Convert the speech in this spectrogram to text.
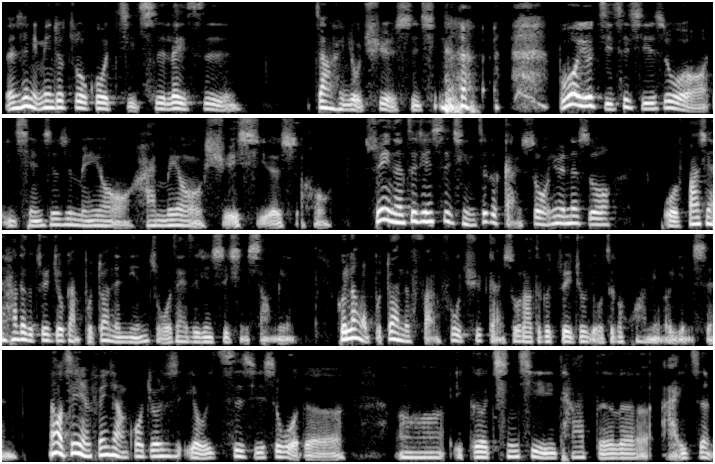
人生里面就做过几次类似这样很有趣的事情，不过有几次其实是我以前就是没有还没有学习的时候，所以呢这件事情这个感受，因为那时候我发现他这个追究感不断的粘着在这件事情上面。会让我不断的反复去感受到这个追究由这个画面而衍生。那我之前分享过，就是有一次，其实是我的，呃，一个亲戚他得了癌症，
